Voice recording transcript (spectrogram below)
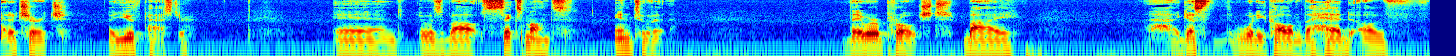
at a church, a youth pastor and it was about six months into it. They were approached by, I guess, what do you call them, the head of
